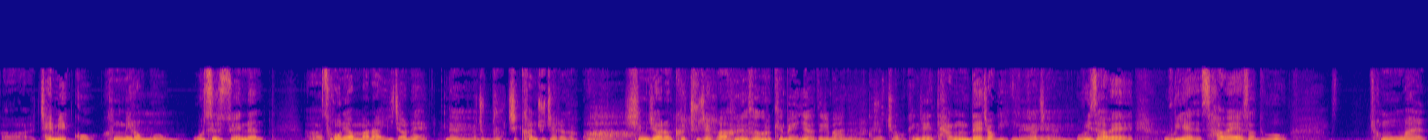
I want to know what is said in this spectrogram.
어, 재밌고 흥미롭고 음. 웃을 수 있는 어, 소년 만화 이전에 네. 아주 묵직한 주제를 갖고 있는 아. 심지어는 그 주제가 그래서 그렇게 매니아들이 많은 그렇죠. 굉장히 당대적이기까지 네. 우리 사회 우리의 사회에서도 정말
